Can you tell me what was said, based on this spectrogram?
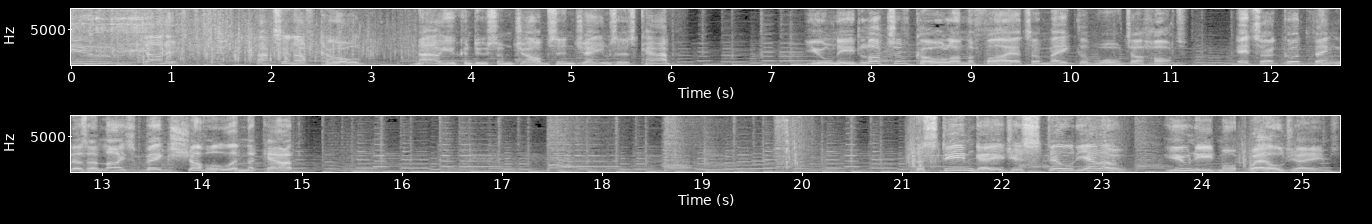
You've done it. That's enough coal. Now you can do some jobs in James's cab. You'll need lots of coal on the fire to make the water hot. It's a good thing there's a nice big shovel in the cab. The steam gauge is still yellow. You need more... Well, James,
